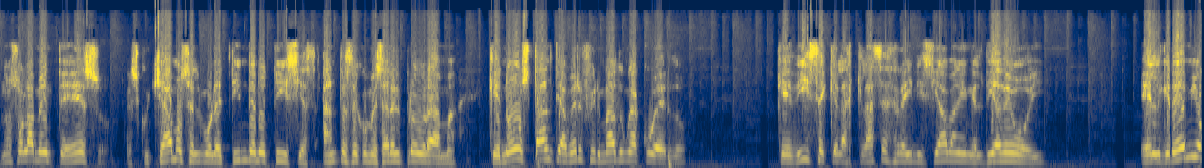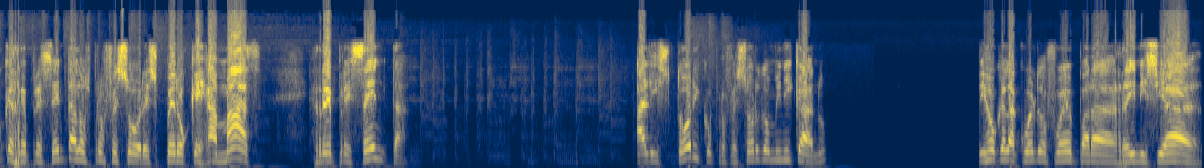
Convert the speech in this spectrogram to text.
No solamente eso, escuchamos el boletín de noticias antes de comenzar el programa, que no obstante haber firmado un acuerdo que dice que las clases reiniciaban en el día de hoy, el gremio que representa a los profesores, pero que jamás representa al histórico profesor dominicano, dijo que el acuerdo fue para reiniciar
